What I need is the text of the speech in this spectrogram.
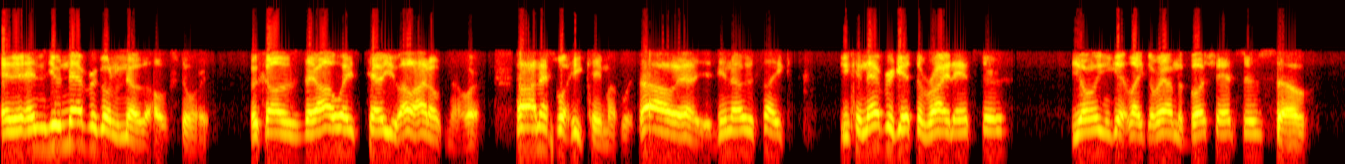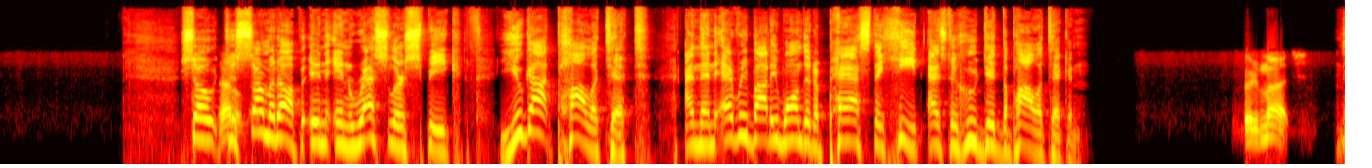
And and you're never going to know the whole story because they always tell you, "Oh, I don't know," or "Oh, that's what he came up with." Oh, yeah, you know, it's like you can never get the right answer. You only get like around the bush answers. So So to sum it up, in in wrestler speak, you got politicked, and then everybody wanted to pass the heat as to who did the politicking. pretty much.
